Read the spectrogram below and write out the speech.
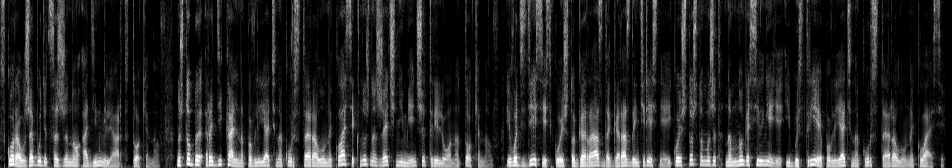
Скоро уже будет сожжено 1 миллиард токенов. Но чтобы радикально повлиять на курс Terra Luna Classic, нужно сжечь не меньше триллиона токенов. И вот здесь есть кое-что гораздо-гораздо интереснее и кое-что, что может намного сильнее и быстрее повлиять на курс Terra Luna Classic.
